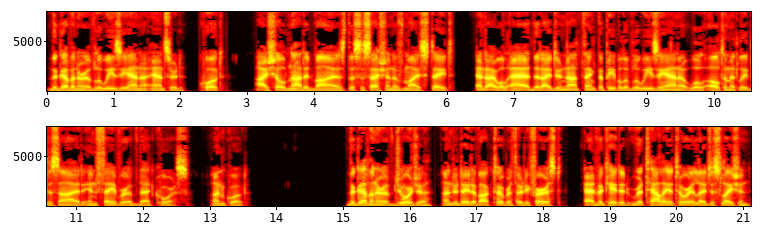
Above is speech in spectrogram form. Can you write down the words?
the governor of Louisiana answered, quote, I shall not advise the secession of my state and I will add that I do not think the people of Louisiana will ultimately decide in favor of that course. Unquote. The governor of Georgia, under date of October 31st, advocated retaliatory legislation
